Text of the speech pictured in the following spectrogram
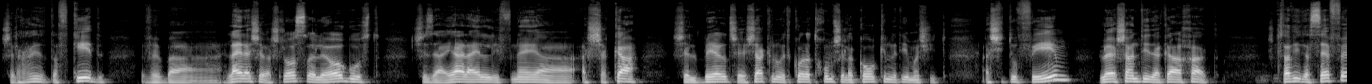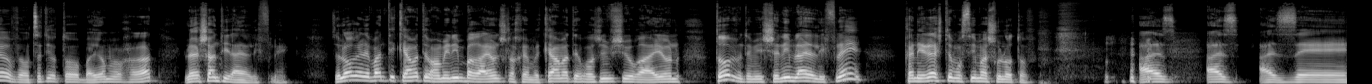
שלקחתי את התפקיד ובלילה של ה-13 לאוגוסט שזה היה לילה לפני ההשקה של ברד שהשקנו את כל התחום של הקורקינטים השיט... השיתופיים לא ישנתי דקה אחת. כשכתבתי את הספר והוצאתי אותו ביום למחרת לא ישנתי לילה לפני. זה לא רלוונטי כמה אתם מאמינים ברעיון שלכם וכמה אתם חושבים שהוא רעיון טוב אם אתם ישנים לילה לפני כנראה שאתם עושים משהו לא טוב. אז אז אז אה,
